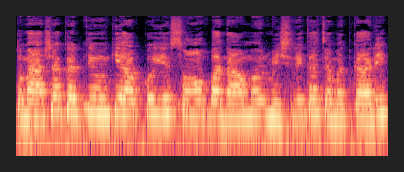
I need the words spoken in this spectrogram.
तो मैं आशा करती हूँ कि आपको ये सौंफ, बादाम और मिश्री का चमत्कारी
